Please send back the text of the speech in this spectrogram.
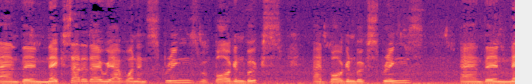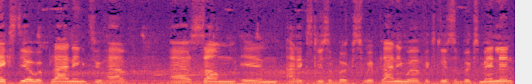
And then next Saturday we have one in Springs with Bargain Books at Bargain Book Springs. And then next year we're planning to have uh, some in at Exclusive Books. We're planning with Exclusive Books Menlyn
